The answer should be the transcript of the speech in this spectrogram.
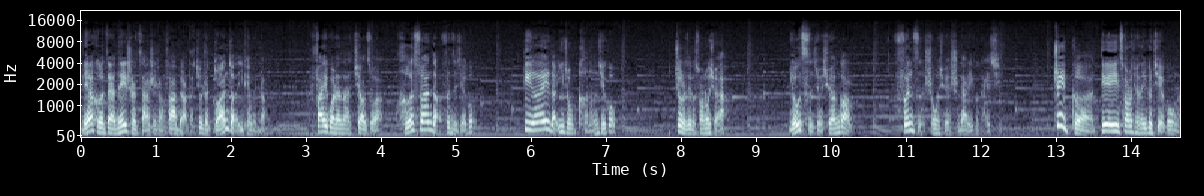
联合在 Nature 杂志上发表的就是短短的一篇文章。翻译过来呢，叫做核酸的分子结构，DNA 的一种可能结构，就是这个双螺旋啊。由此就宣告了分子生物学时代的一个开启。这个 DNA 双螺旋的一个结构呢，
